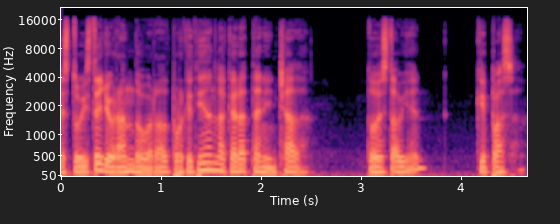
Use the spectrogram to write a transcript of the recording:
estuviste llorando, ¿verdad? ¿Por qué tienes la cara tan hinchada? ¿Todo está bien? ¿Qué pasa?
